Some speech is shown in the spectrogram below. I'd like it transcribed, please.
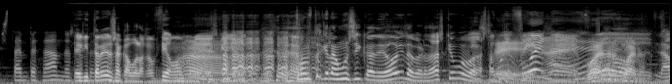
Está empezando. está El guitarrero se empezando. acabó la canción, hombre. Ah. Es que Consta que la música de hoy, la verdad es que fue bastante Sí. buena, ¿eh? Buena, buena. La Fina,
